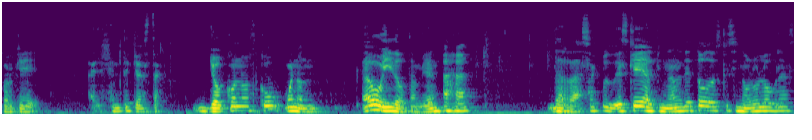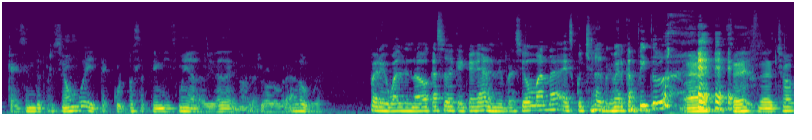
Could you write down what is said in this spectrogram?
Porque hay gente que hasta yo conozco, bueno, he oído también Ajá. de raza, pues es que al final de todo es que si no lo logras caes en depresión, güey, y te culpas a ti mismo y a la vida de no haberlo logrado, güey. Pero igual, de dado caso de que caigan en depresión, banda, escuchen el primer capítulo. Eh, sí, de hecho,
